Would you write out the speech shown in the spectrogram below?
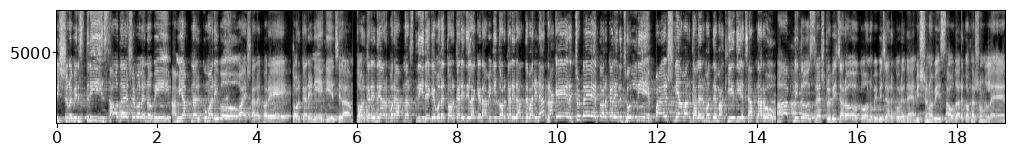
বিশ্বনবীর স্ত্রী সাউদা এসে বলে, নবী, আমি আপনার কুমারী বউ আয়সার ঘরে তরকারি নিয়ে গিয়েছিলাম। তরকারি দেওয়ার পরে আপনার স্ত্রী রেগে বলে, তরকারি দিলা কেন? আমি কি তরকারি রাঁধতে পারি না? রাগের চোটে তরকারির ঝোল নিয়ে পায়েস নিয়ে আমার গালের মধ্যে মাখিয়ে দিয়েছে আপনার বউ। আপনি তো শ্রেষ্ঠ বিচারক নবী বিচার করে দেন। বিশ্বনবী সাউদার কথা শুনলেন,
